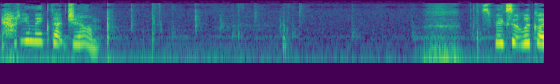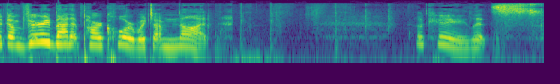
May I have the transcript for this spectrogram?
How do you make that jump? This makes it look like I'm very bad at parkour, which I'm not. Okay, let's...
